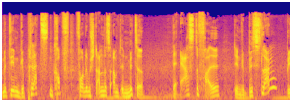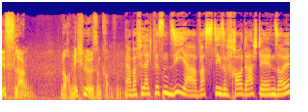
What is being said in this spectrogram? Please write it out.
mit dem geplatzten Kopf vor dem Standesamt in Mitte. Der erste Fall, den wir bislang, bislang noch nicht lösen konnten. Aber vielleicht wissen Sie ja, was diese Frau darstellen soll.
